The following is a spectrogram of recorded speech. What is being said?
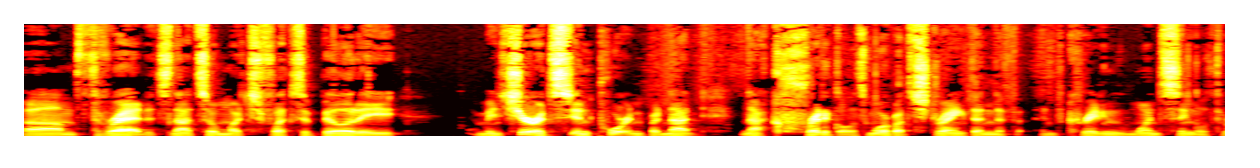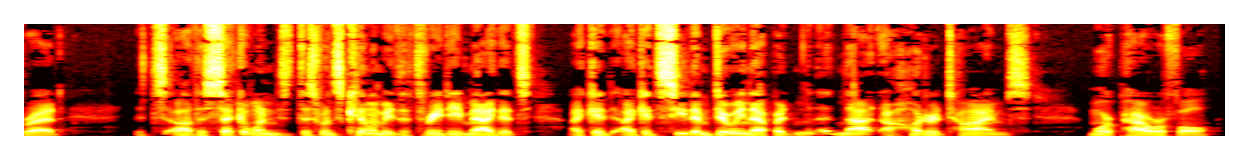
um, thread. It's not so much flexibility. I mean, sure, it's important, but not not critical. It's more about strength and the, and creating one single thread. It's uh, the second one. This one's killing me. The 3D magnets. I could I could see them doing that, but n- not a hundred times more powerful.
